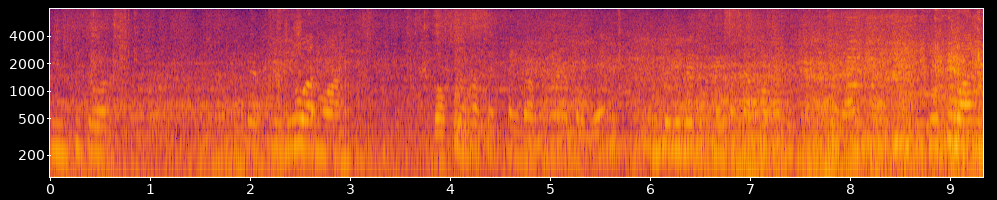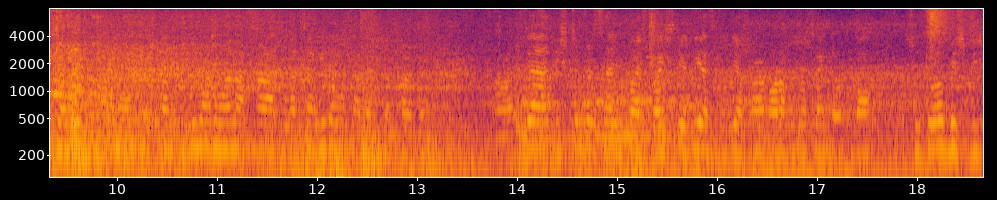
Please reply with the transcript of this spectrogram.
তিন থ্রি ওয়ান ওয়ান বক্স আছে ফাইভ আপনার কিন্তু যেটা ফাইভ আছে আমার কাছে টু টু ওয়ান হিসাবে থ্রি ওয়ান ওয়ান আপনার যেটা চাহিদা মতো আমরা দিতে পারব আর এটা স্ট্যান্ডার্ড সাইজ বাইশ বাইশ রেডি আছে। যদি আপনার অর্ডার করতে চাই বা ছোটো বিশ বিশ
